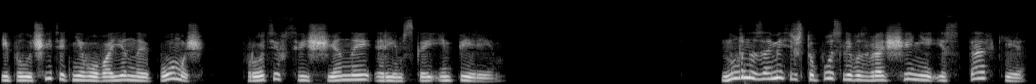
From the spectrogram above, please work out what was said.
и получить от него военную помощь против Священной Римской империи. Нужно заметить, что после возвращения из Ставки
